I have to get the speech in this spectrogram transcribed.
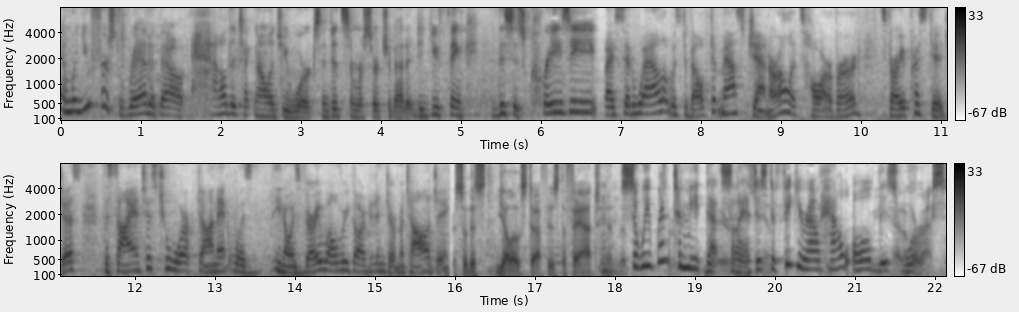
And when you first read about how the technology works and did some research about it, did you think this is crazy? I said, well, it was developed at Mass General. It's Harvard. It's very prestigious. The scientist who worked on it was, you know, is very well regarded in dermatology. So this yellow stuff is the fat. Mm-hmm. The so we went to meet that scientist to figure out how all this works.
